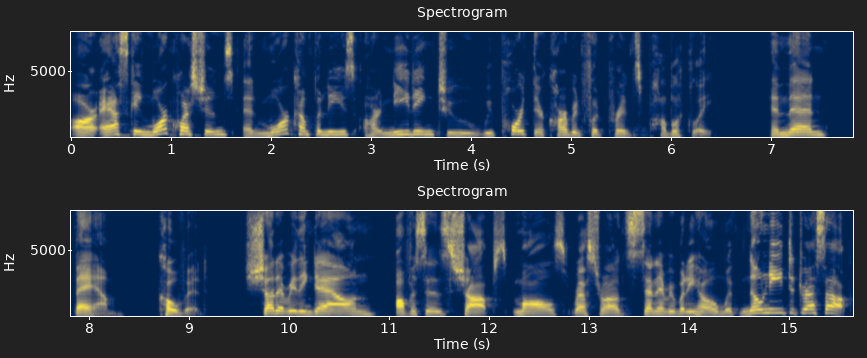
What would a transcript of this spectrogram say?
are asking more questions, and more companies are needing to report their carbon footprints publicly. And then, bam, COVID. Shut everything down offices, shops, malls, restaurants, sent everybody home with no need to dress up.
